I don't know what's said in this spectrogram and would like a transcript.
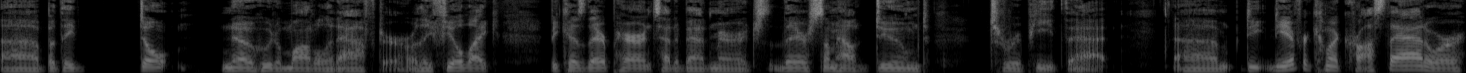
Uh, but they don't know who to model it after, or they feel like because their parents had a bad marriage, they're somehow doomed to repeat that. Um, do, do you ever come across that or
